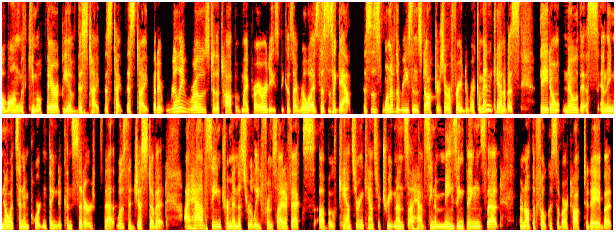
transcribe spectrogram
along with chemotherapy of this type, this type, this type. But it really rose to the top of my priorities because I realized this is a gap. This is one of the reasons doctors are afraid to recommend cannabis. They don't know this and they know it's an important thing to consider. That was the gist of it. I have seen tremendous relief from side effects of both cancer and cancer treatments. I have seen amazing things that are not the focus of our talk today, but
